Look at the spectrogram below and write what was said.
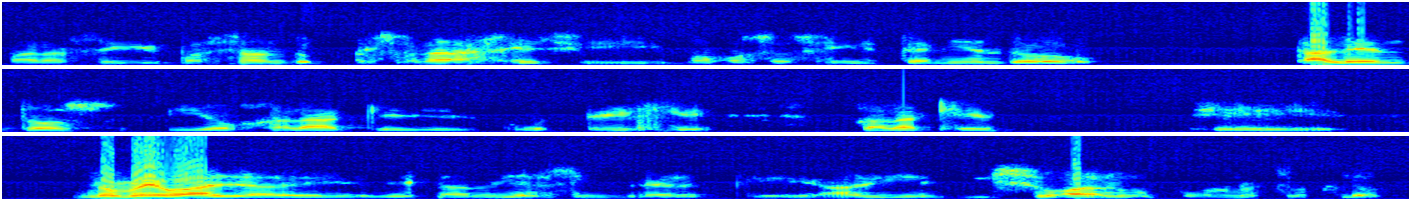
para seguir pasando personajes y vamos a seguir teniendo talentos y ojalá que, como te dije, ojalá que eh, no me vaya de, de esta vida sin ver que alguien hizo algo por nuestros pilotos.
